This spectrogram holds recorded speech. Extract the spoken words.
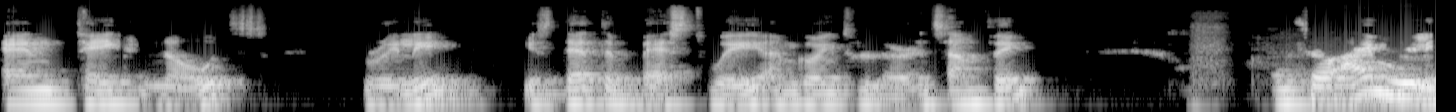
and take notes? Really? Is that the best way I'm going to learn something? And so I'm really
